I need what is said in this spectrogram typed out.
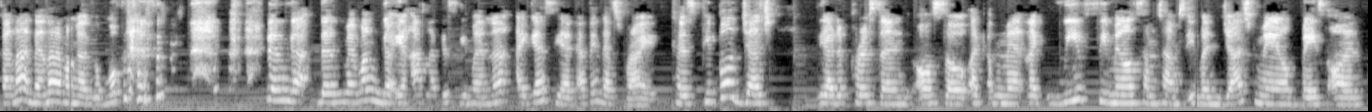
karena Danar emang gak gemuk dan dan nggak dan memang nggak yang atletis gimana. I guess yeah, I think that's right. Because people judge the other person also like a man, like we females sometimes even judge male based on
